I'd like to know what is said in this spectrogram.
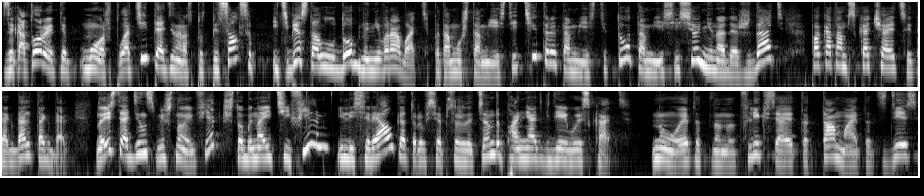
за которые ты можешь платить, ты один раз подписался, и тебе стало удобно не воровать, потому что там есть и титры, там есть и то, там есть и все, не надо ждать, пока там скачается и так далее, так далее. Но есть один смешной эффект, чтобы найти фильм или сериал, который все обсуждают, тебе надо понять, где его искать. Ну, этот на Netflix, а этот там, а этот здесь,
